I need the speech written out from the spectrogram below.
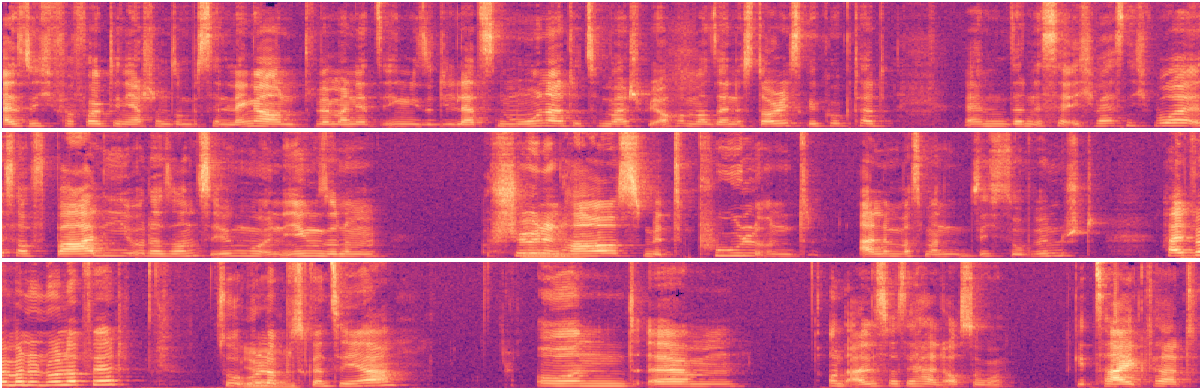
also ich verfolge den ja schon so ein bisschen länger und wenn man jetzt irgendwie so die letzten Monate zum Beispiel auch immer seine Stories geguckt hat, ähm, dann ist er, ich weiß nicht, wo er ist, auf Bali oder sonst irgendwo in irgendeinem so schönen mhm. Haus mit Pool und allem, was man sich so wünscht. Halt, wenn man in Urlaub fährt. So ja. Urlaub das ganze Jahr. Und, ähm, und alles, was er halt auch so gezeigt hat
